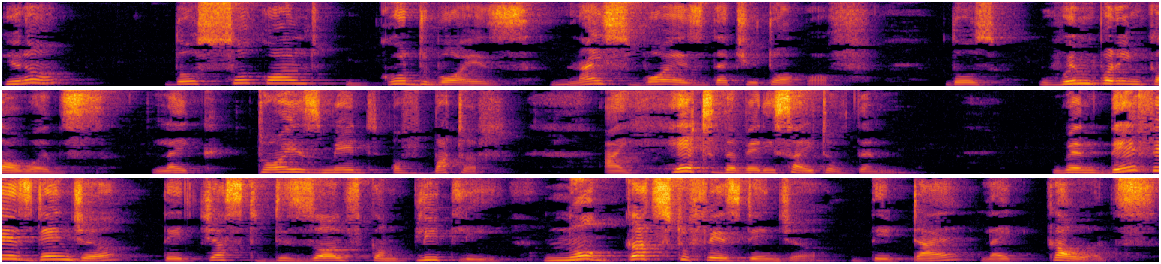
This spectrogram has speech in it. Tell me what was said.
You know, those so called good boys, nice boys that you talk of, those whimpering cowards like toys made of butter. I hate the very sight of them. When they face danger, they just dissolve completely. No guts to face danger. They die like cowards.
